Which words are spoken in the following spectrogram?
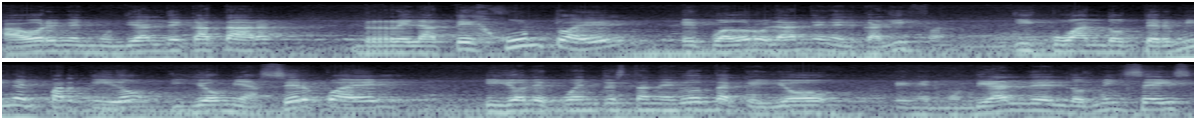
ahora en el Mundial de Qatar, relaté junto a él Ecuador-Holanda en el Califa. Y cuando termina el partido, yo me acerco a él y yo le cuento esta anécdota que yo en el Mundial del 2006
